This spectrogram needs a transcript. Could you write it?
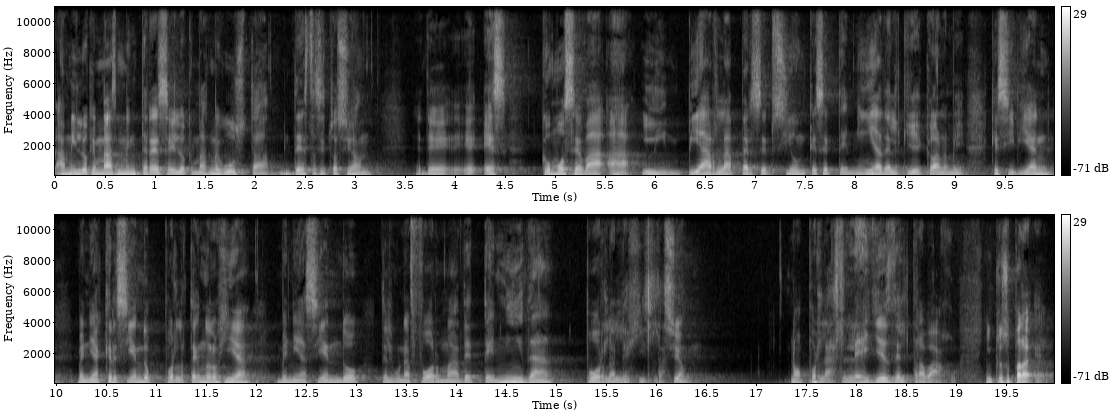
a mí lo que más me interesa y lo que más me gusta de esta situación de, es cómo se va a limpiar la percepción que se tenía del gig economy, que si bien venía creciendo por la tecnología, venía siendo de alguna forma detenida por la legislación. ¿no? por las leyes del trabajo. Incluso para,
